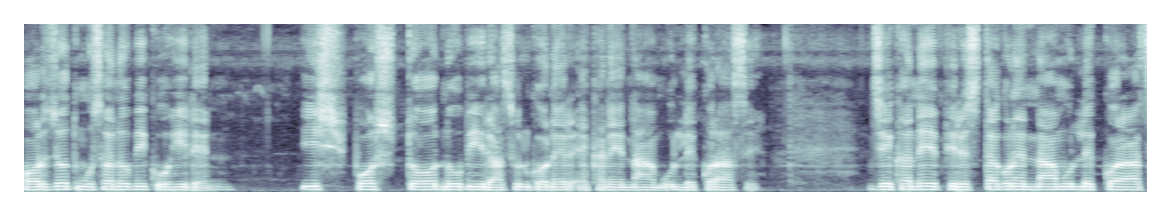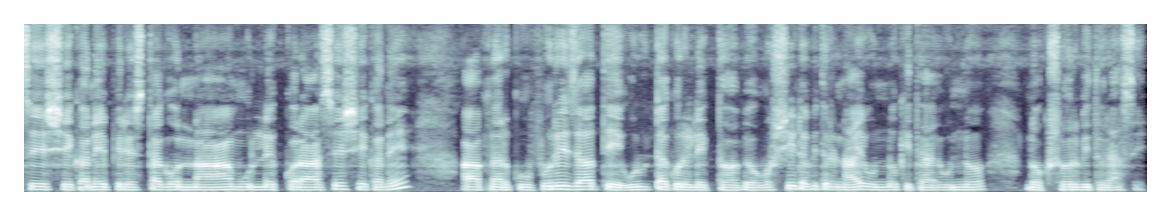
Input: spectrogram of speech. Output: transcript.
হরজত মুসানবী কহিলেন, স্পষ্ট নবী রাসুলগণের এখানে নাম উল্লেখ করা আছে। যেখানে ফেরেস্তাগণের নাম উল্লেখ করা আছে, সেখানে ফেরেস্তাগণ নাম উল্লেখ করা আছে, সেখানে আপনার কুপুরে যাতে উল্টা করে লিখতে হবে। অবশ্যই এটা ভিতরে নাই, অন্য কিতা, অন্য নকশর ভিতরে আছে।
